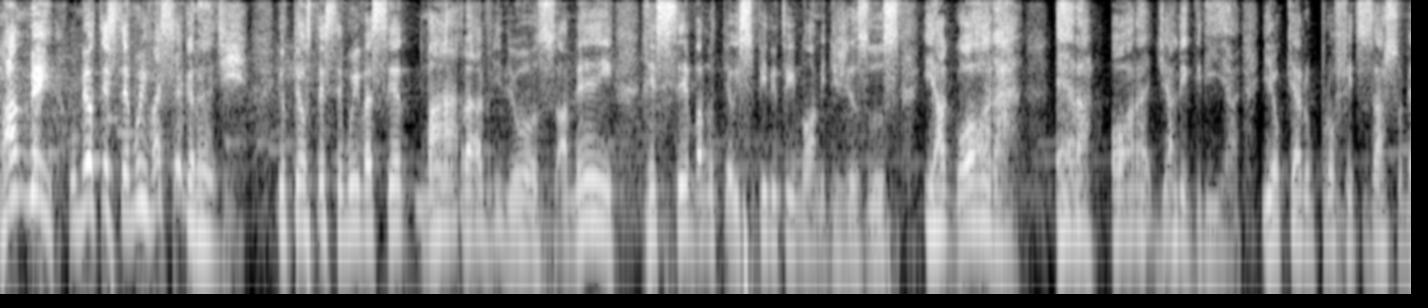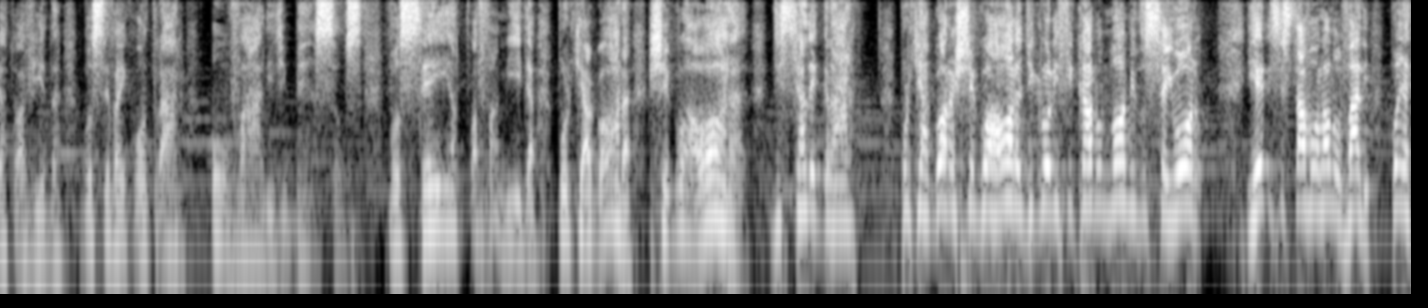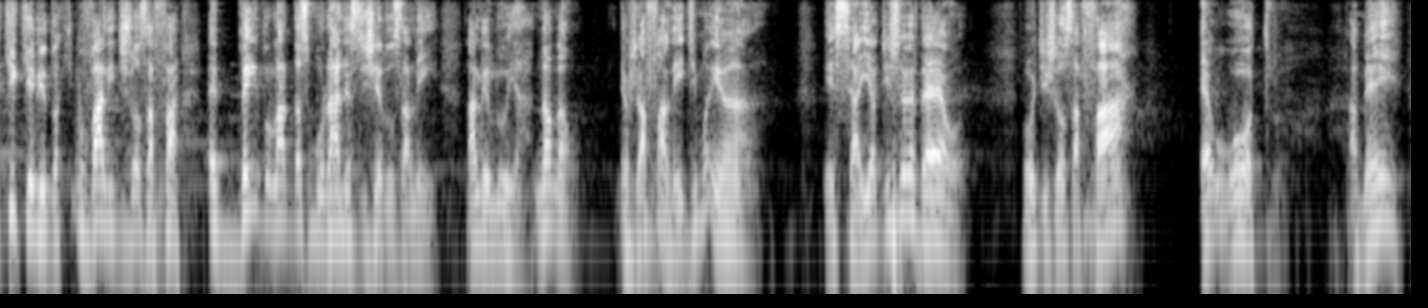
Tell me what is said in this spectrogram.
amém. O meu testemunho vai ser grande e o teu testemunho vai ser maravilhoso. Amém. Receba no teu espírito em nome de Jesus. E agora era hora de alegria, e eu quero profetizar sobre a tua vida. Você vai encontrar um vale de bênçãos, você e a tua família, porque agora chegou a hora de se alegrar porque agora chegou a hora de glorificar o nome do Senhor. E eles estavam lá no vale. Põe aqui, querido, aqui, o vale de Josafá. É bem do lado das muralhas de Jerusalém. Aleluia. Não, não. Eu já falei de manhã. Esse aí é o de Jezreel. O de Josafá é o outro. Amém?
